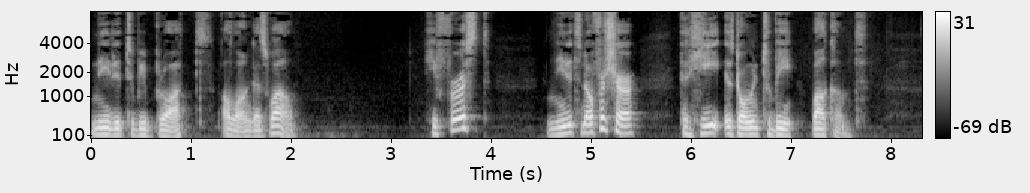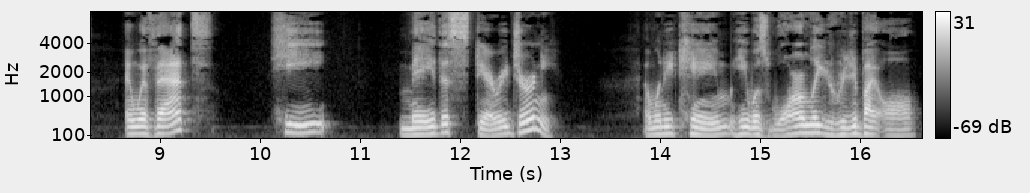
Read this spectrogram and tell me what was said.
needed to be brought along as well. He first needed to know for sure that he is going to be welcomed. And with that, he made this scary journey. And when he came, he was warmly greeted by all.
